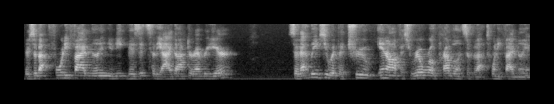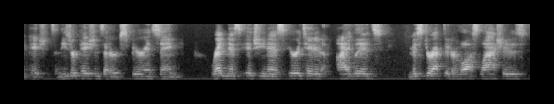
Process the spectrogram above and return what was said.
There's about 45 million unique visits to the eye doctor every year. So that leaves you with a true in office, real world prevalence of about 25 million patients. And these are patients that are experiencing redness, itchiness, irritated eyelids, misdirected or lost lashes,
